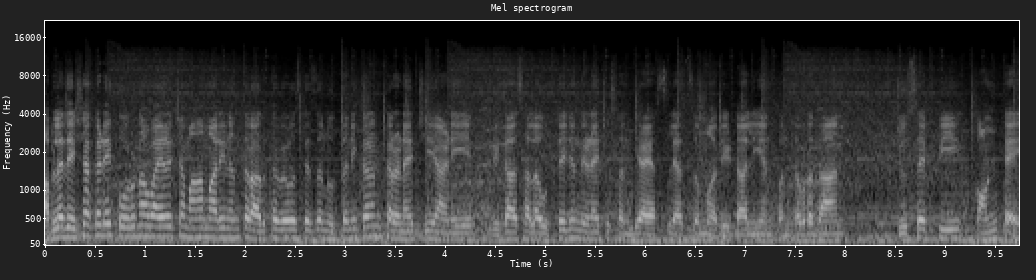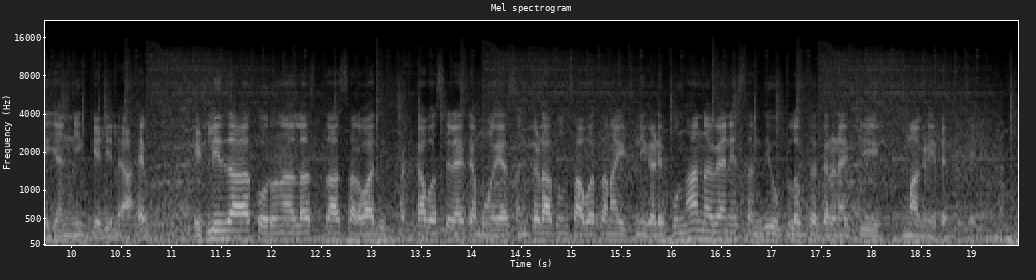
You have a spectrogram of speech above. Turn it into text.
आपल्या देशाकडे कोरोना व्हायरसच्या महामारीनंतर अर्थव्यवस्थेचं नूतनीकरण करण्याची आणि विकासाला उत्तेजन देण्याची संधी असल्याचं मत इटालियन पंतप्रधान जुसेपी कॉन्टे यांनी केलेलं आहे. इटलीचा कोरोनाला सर्वाधिक फटका बसलेला आहे. त्यामुळे या संकटातून सावरताना इटलीकडे पुन्हा नव्याने संधी उपलब्ध करण्याची मागणी त्यांनी केली.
